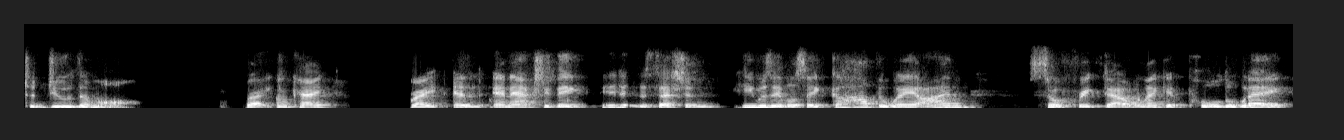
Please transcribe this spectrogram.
to do them all. Right. Okay? Right? And and actually they did in the session, he was able to say, God, the way I'm so freaked out when I get pulled away,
